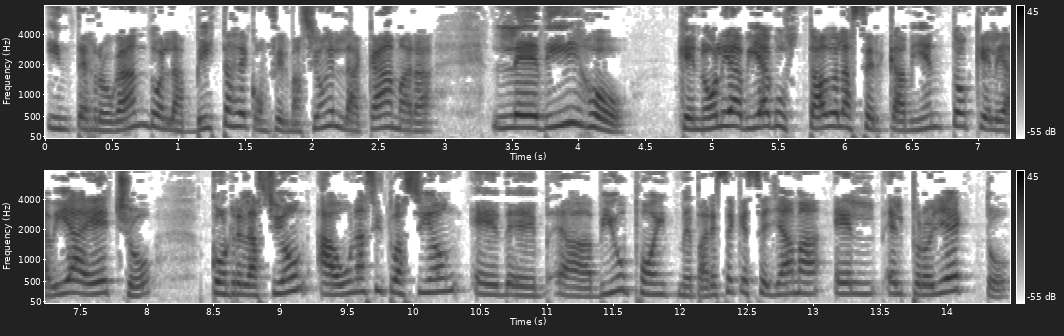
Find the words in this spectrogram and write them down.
interrogando en las vistas de confirmación en la Cámara, le dijo que no le había gustado el acercamiento que le había hecho con relación a una situación eh, de Viewpoint, me parece que se llama el, el proyecto,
